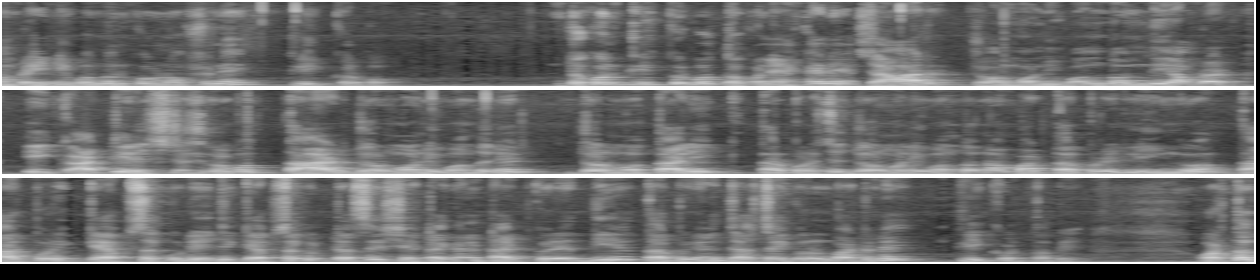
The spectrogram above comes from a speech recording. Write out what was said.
আমরা এই নিবন্ধন করুন অপশনে ক্লিক করব। যখন ক্লিক করব তখন এখানে যার জন্ম নিবন্ধন দিয়ে আমরা এই কার্ডটি রেজিস্ট্রেশন করব, তার জন্ম নিবন্ধনের জন্ম তারিখ, তারপর হচ্ছে জন্ম নিবন্ধন নাম্বার তারপরে লিঙ্গ, তারপরে ক্যাপসা কোড এই যে ক্যাপসা কোডটা আছে সেটা এখানে টাইপ করে দিয়ে তারপর এখানে যাচাই করুন বাটনে ক্লিক করতে হবে। অর্থাৎ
